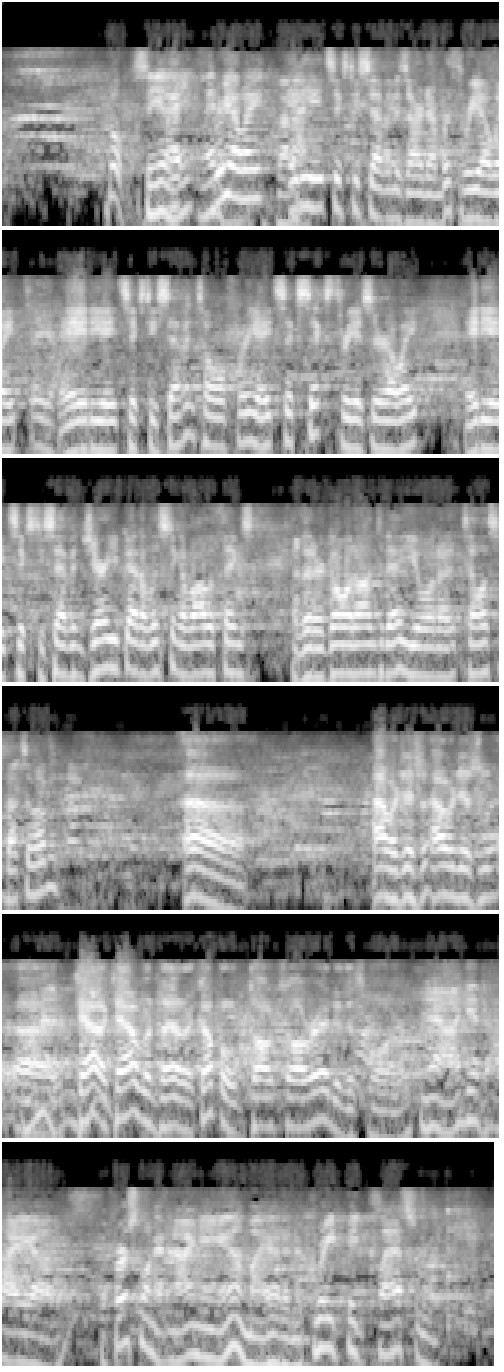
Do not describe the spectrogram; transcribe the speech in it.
Cool. See you eh? later. 308 8867 is our number. 308 8867. Toll free 866 308 8867. Jerry, you've got a listing of all the things that are going on today. You want to tell us about some of them? Uh, I was just, I was just, uh, Cal, Calvin's had a couple talks already this morning. Yeah, I did. I uh, The first one at 9 a.m. I had in a great big classroom,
